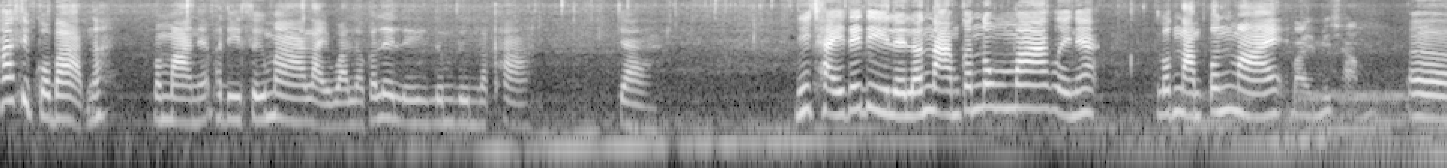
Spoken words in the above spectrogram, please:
ห้าสิบกว่าบาทนะ ประมาณเนี้ยพอดีซื้อมาหลายวันแล้วก็เลยเลยลืมลืมราคาจ้านี่ใช้ได้ดีเลยแล้วน้ำก็นุ่มมากเลยเนี่ยลดน้ำต้นไม้ ใบไม่ช้เอ่อ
